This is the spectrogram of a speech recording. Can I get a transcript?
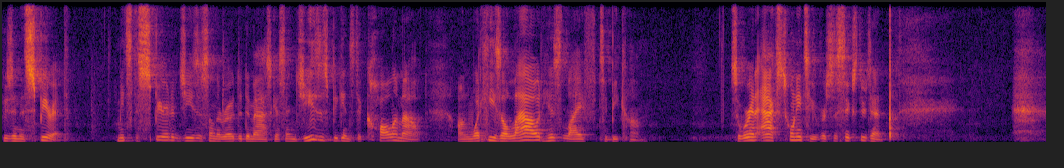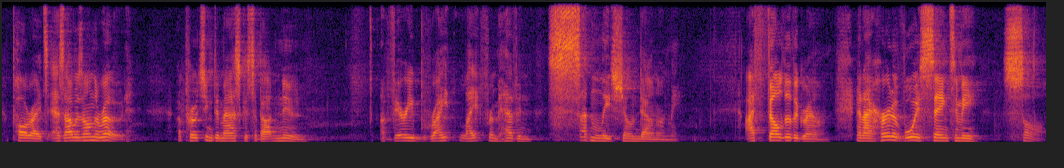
who's in the Spirit. He meets the Spirit of Jesus on the road to Damascus, and Jesus begins to call him out on what he's allowed his life to become. So we're in Acts 22, verses 6 through 10. Paul writes, As I was on the road, approaching Damascus about noon, a very bright light from heaven suddenly shone down on me. I fell to the ground, and I heard a voice saying to me, Saul,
